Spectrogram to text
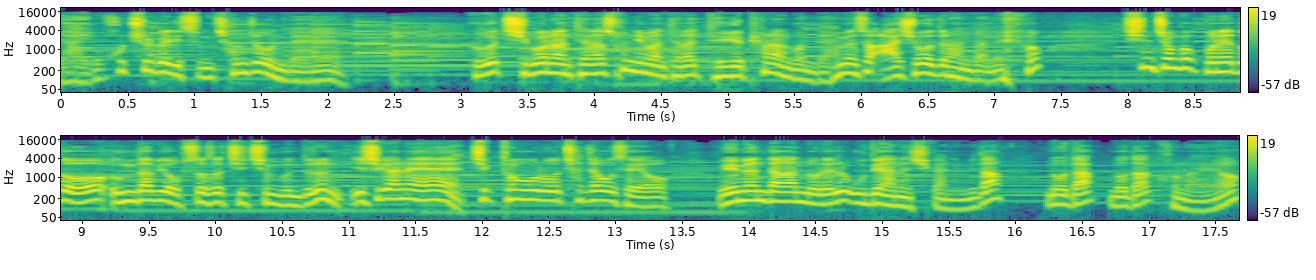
야, 이거 호출벨 있으면 참 좋은데 그거 직원한테나 손님한테나 되게 편한 건데 하면서 아쉬워들 한다네요. 신청곡 보내도 응답이 없어서 지친 분들은 이 시간에 직통으로 찾아오세요. 외면당한 노래를 우대하는 시간입니다. 노닥 노닥 코너예요.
